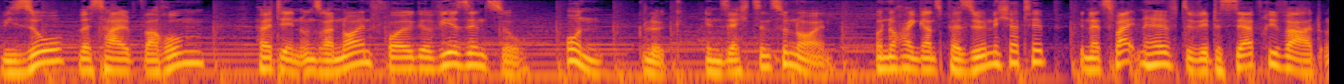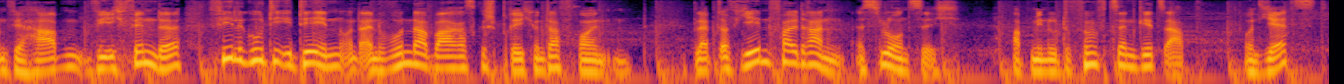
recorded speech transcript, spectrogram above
Wieso, weshalb, warum, hört ihr in unserer neuen Folge Wir sind so. Unglück in 16 zu 9. Und noch ein ganz persönlicher Tipp. In der zweiten Hälfte wird es sehr privat und wir haben, wie ich finde, viele gute Ideen und ein wunderbares Gespräch unter Freunden. Bleibt auf jeden Fall dran, es lohnt sich. Ab Minute 15 geht's ab. Und jetzt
